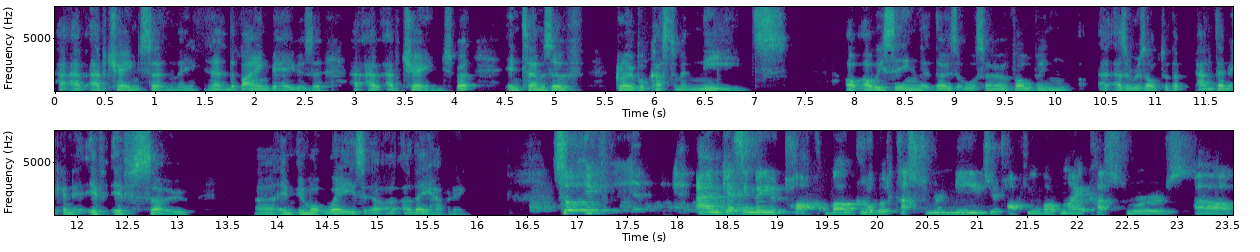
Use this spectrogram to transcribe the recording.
have, have changed. Certainly, uh, the buying behaviors have, have changed. But in terms of global customer needs, are, are, we seeing that those are also evolving as a result of the pandemic? And if if so, uh, in, in what ways are, are they happening? So if I'm guessing when you talk about global customer needs, you're talking about my customers uh,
